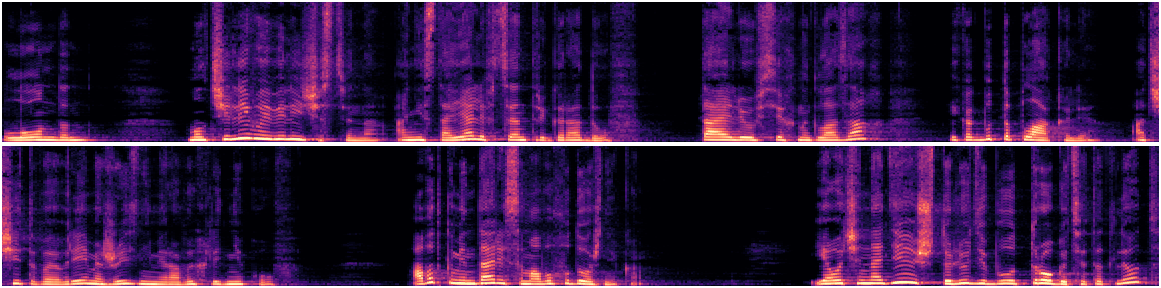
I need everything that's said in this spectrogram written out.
Лондон. Молчаливо и величественно они стояли в центре городов, таяли у всех на глазах и как будто плакали, отсчитывая время жизни мировых ледников. А вот комментарий самого художника. «Я очень надеюсь, что люди будут трогать этот лед,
